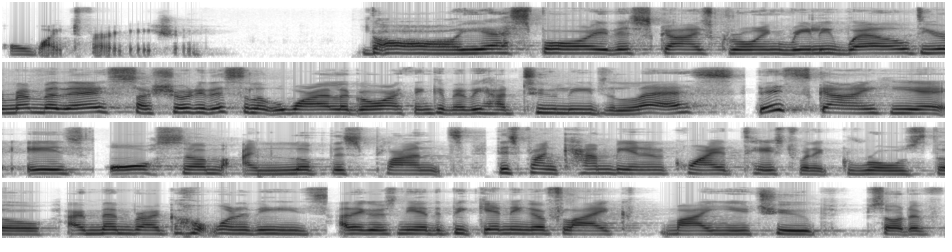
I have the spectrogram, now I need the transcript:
or white variegation. Oh, yes, boy, this guy's growing really well. Do you remember this? I showed you this a little while ago. I think it maybe had two leaves less. This guy here is awesome. I love this plant. This plant can be an acquired taste when it grows, though. I remember I got one of these, I think it was near the beginning of like my YouTube sort of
